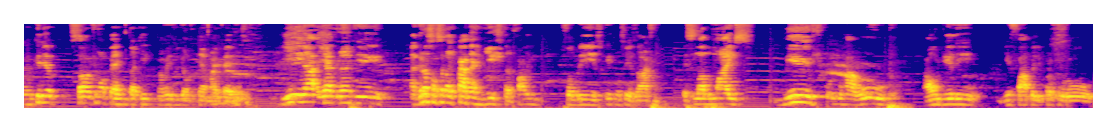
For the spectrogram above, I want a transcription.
eu queria só a última pergunta aqui, talvez o John tenha mais perguntas. E a, e a grande a grande sociedade cavernista, falem sobre isso, o que que vocês acham? Esse lado mais místico do Raul, onde ele, de fato, ele procurou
